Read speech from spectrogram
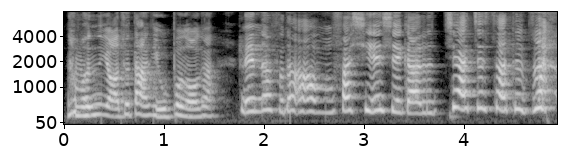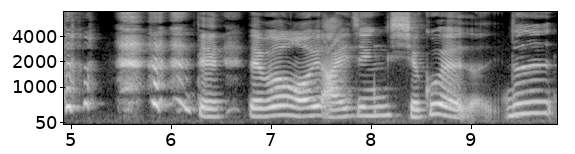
那么你要再打电话拨我讲，来那副的阿姆发信息家里姐姐啥特子？对，对不过我也已经习惯了，是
